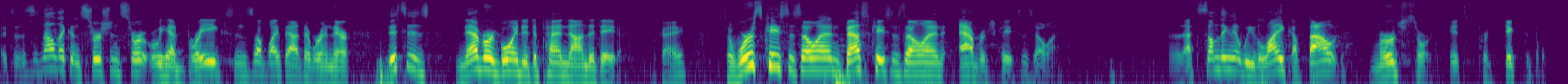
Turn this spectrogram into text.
Right? So this is not like insertion sort where we had breaks and stuff like that that were in there. This is never going to depend on the data, okay? So worst case is ON, best case is ON, average case is ON. That's something that we like about merge sort. It's predictable.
